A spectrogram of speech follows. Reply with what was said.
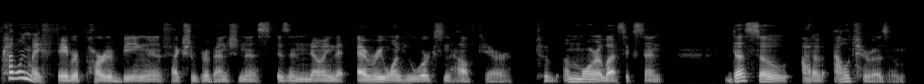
Probably my favorite part of being an infection preventionist is in knowing that everyone who works in healthcare, to a more or less extent, does so out of altruism.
